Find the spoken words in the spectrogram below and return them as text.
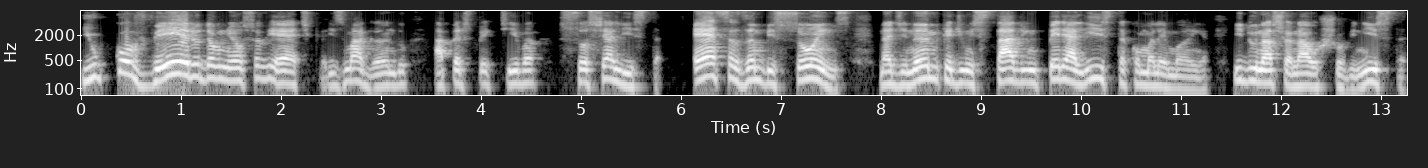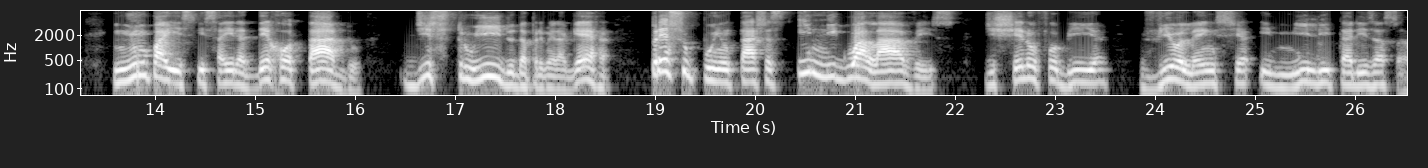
e o coveiro da União Soviética, esmagando a perspectiva socialista. Essas ambições na dinâmica de um Estado imperialista como a Alemanha e do nacional chauvinista, em um país que saíra derrotado, destruído da Primeira Guerra, pressupunham taxas inigualáveis de xenofobia, violência e militarização.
